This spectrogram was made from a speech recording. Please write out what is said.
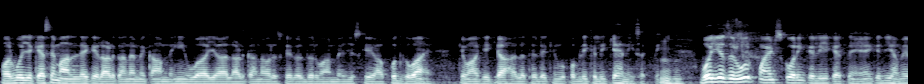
اور وہ یہ کیسے مان لے کہ لاڑکانہ میں کام نہیں ہوا یا لاڑکانہ اور اس کے گردروان میں جس کے آپ خود گواہ ہیں کہ وہاں کی کیا حالت ہے لیکن وہ پبلکلی کہہ نہیں سکتی۔ وہ یہ ضرور پوائنٹ سکورنگ کے لیے کہتے ہیں کہ جی ہمیں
